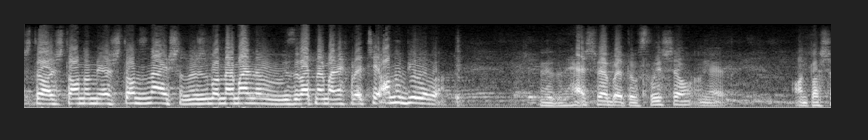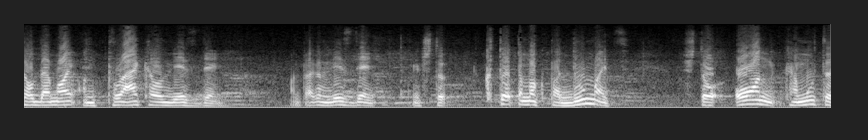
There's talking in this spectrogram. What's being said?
что, что, он умеет, что он знает, что нужно было нормально вызывать нормальных врачей. Он убил его. Хэшвеб это услышал, он, говорит, он пошел домой, он плакал весь день. Он плакал весь день. Говорит, что кто-то мог подумать, что он кому-то,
